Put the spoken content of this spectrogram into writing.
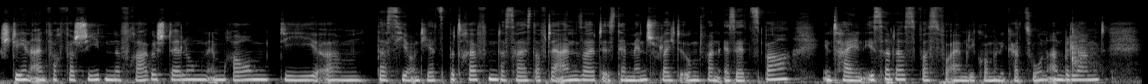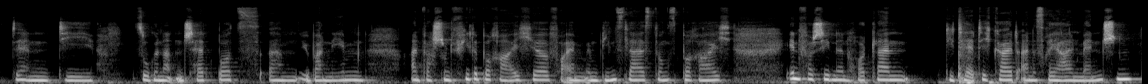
stehen einfach verschiedene Fragestellungen im Raum, die ähm, das Hier und Jetzt betreffen. Das heißt, auf der einen Seite ist der Mensch vielleicht irgendwann ersetzbar. In Teilen ist er das, was vor allem die Kommunikation anbelangt. Denn die sogenannten Chatbots ähm, übernehmen einfach schon viele Bereiche, vor allem im Dienstleistungsbereich, in verschiedenen Hotline die Tätigkeit eines realen Menschen.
